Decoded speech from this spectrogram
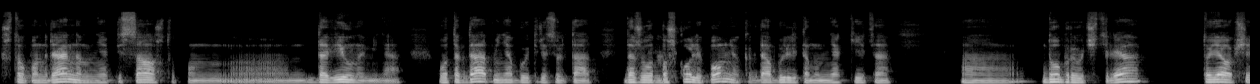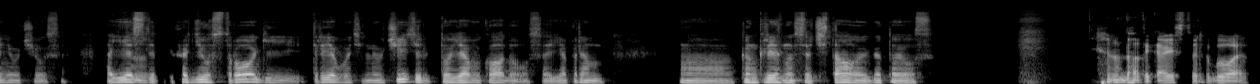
чтобы он реально мне писал, чтобы он э, давил на меня. Вот тогда от меня будет результат. Даже вот по школе помню, когда были там у меня какие-то добрые учителя, то я вообще не учился. А если mm. приходил строгий, требовательный учитель, то я выкладывался. Я прям а, конкретно все читал и готовился. Да, такая история бывает.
